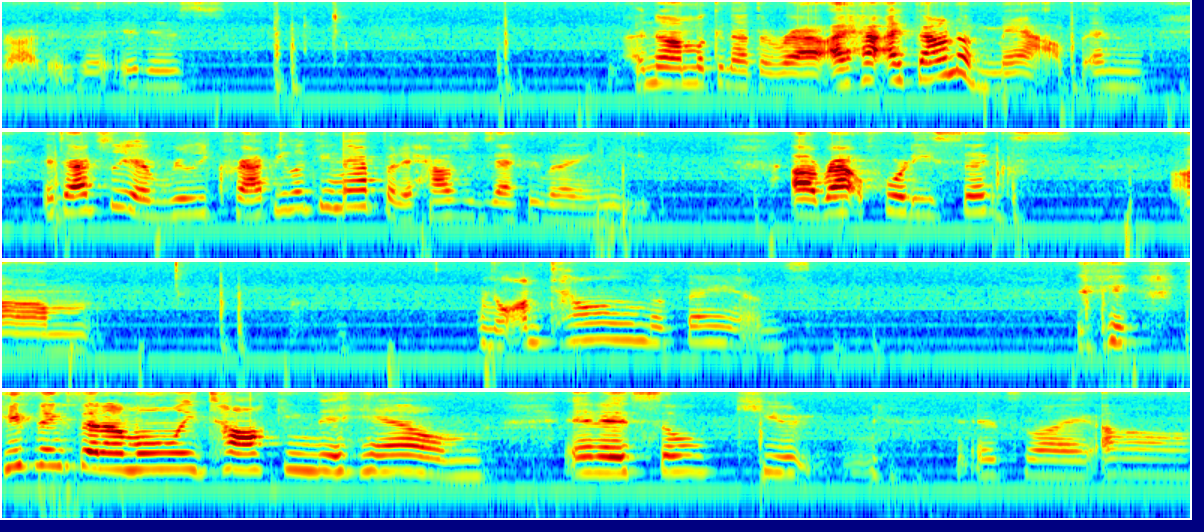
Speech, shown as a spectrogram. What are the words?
route is it? It is, no, I'm looking at the route. I, ha- I found a map, and it's actually a really crappy looking map, but it has exactly what I need. Uh, Route 46. Um, no, I'm telling the fans. he thinks that I'm only talking to him, and it's so cute. It's like, oh,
